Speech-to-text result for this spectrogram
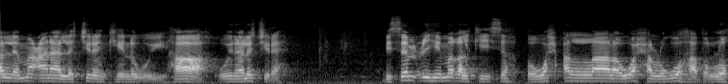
alle macanaa la jirankeenna weeye haa wuu inaala jiraa. Bisamcihi maqalkiisa oo wax allaala waxa lagu hadlo.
